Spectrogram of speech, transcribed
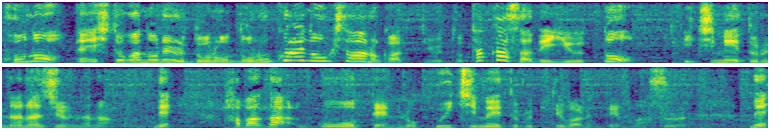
この、えー人が乗れるドローンどのくらいの大きさなのかっていうと高さで言うと1メートル77で幅が5.61メートルって言われてますで、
